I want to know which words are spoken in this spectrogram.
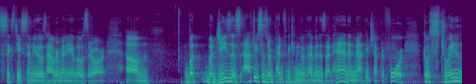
60, 70 of those, however many of those there are. Um, but, but Jesus, after he says, repent for the kingdom of heaven is at hand in Matthew chapter 4, goes straight into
